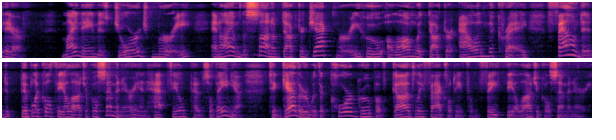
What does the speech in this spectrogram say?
there. My name is George Murray, and I am the son of Dr. Jack Murray, who, along with Dr. Allan MacRae, founded Biblical Theological Seminary in Hatfield, Pennsylvania, together with a core group of godly faculty from Faith Theological Seminary.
